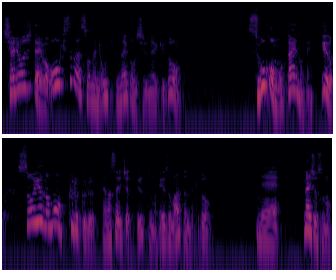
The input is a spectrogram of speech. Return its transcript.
車両自体は大きさはそんなに大きくないかもしれないけどすごく重たいのね。だけどそういうのもくるくる流されちゃってるっていうの映像もあったんだけどで何でしろその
